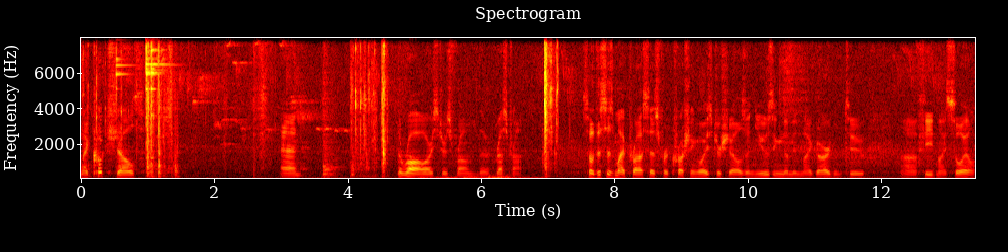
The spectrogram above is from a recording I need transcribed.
My cooked shells and the raw oysters from the restaurant. So this is my process for crushing oyster shells and using them in my garden to uh, feed my soil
